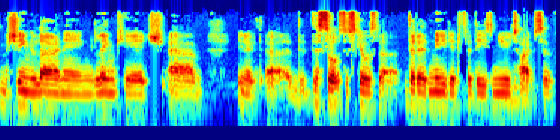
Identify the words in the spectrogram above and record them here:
machine learning, linkage, um, you know, uh, the, the, sorts of skills that that are needed for these new types of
